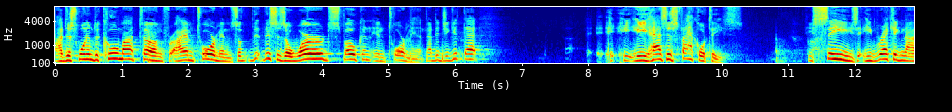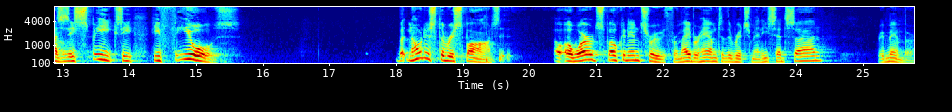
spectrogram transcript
I just want him to cool my tongue, for I am tormented. So, th- this is a word spoken in torment. Now, did you get that? He, he has his faculties. He sees, he recognizes, he speaks, he, he feels. But notice the response a, word spoken in truth from Abraham to the rich man. He said, Son, remember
